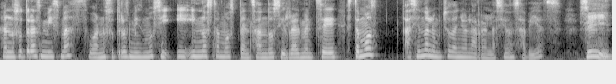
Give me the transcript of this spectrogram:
a nosotras mismas o a nosotros mismos y, y- no estamos pensando si realmente estamos haciéndole mucho daño a la relación, ¿sabías? Sí,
